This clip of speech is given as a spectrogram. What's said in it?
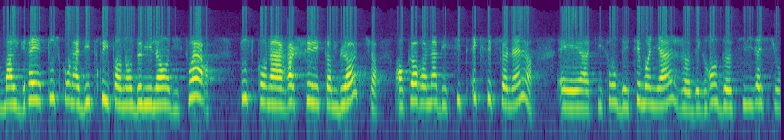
malgré tout ce qu'on a détruit pendant 2000 ans d'histoire, tout ce qu'on a arraché comme bloc, encore on a des sites exceptionnels et euh, qui sont des témoignages des grandes civilisations.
